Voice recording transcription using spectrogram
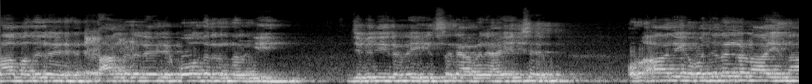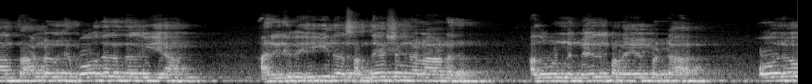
നാം അതിനെ താങ്കളിലേക്ക് ബോധനം നൽകി ജിബിലീൽ അലഹിസ്സലാമിനെ അയച്ച് ഖുർആാനിക വചനങ്ങളായി നാം താങ്കൾക്ക് ബോധനം നൽകിയ അനുഗ്രഹീത സന്ദേശങ്ങളാണ് അതുകൊണ്ട് മേൽ പറയപ്പെട്ട ഓരോ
